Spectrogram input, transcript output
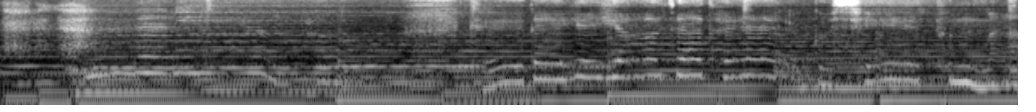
사랑한다는 이유？그 대의 여자 되고 싶은 마음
